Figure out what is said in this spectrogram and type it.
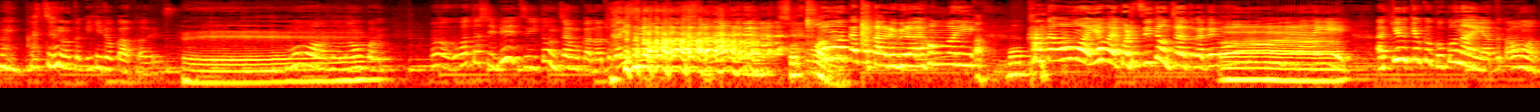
ガチの時ひどかったです。へえもうあのなんかうん私霊ついとんちゃうんかなとか一瞬。思ったことあるぐらいほんまに。片思いやばいこれついとんちゃうとかで思うぐらいああ究極ここなんやとか思っ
